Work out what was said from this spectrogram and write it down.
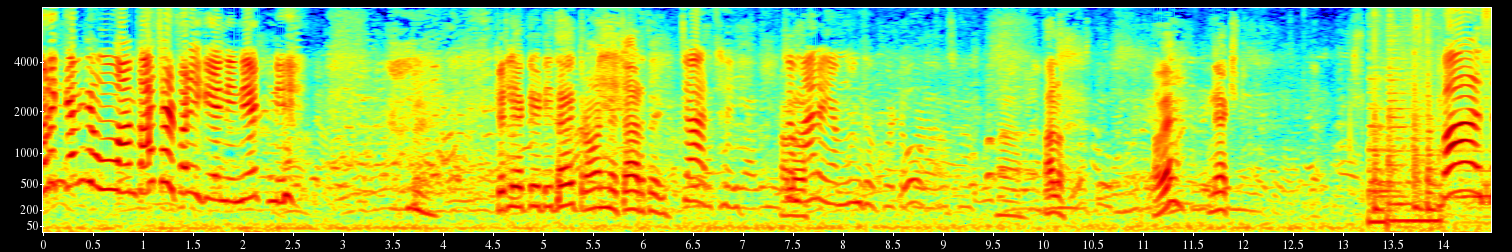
ઘડીક કેમ થી હું આમ પાછળ પડી ગઈ એની નેટની. કેટલી એક્ટિવિટી થઈ? ત્રણ ને ચાર થઈ. ચાર થઈ. જો મારે અહીંયા ઊંધો ફોટો પડાવો હા. હાલો. હવે નેક્સ્ટ બસ.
